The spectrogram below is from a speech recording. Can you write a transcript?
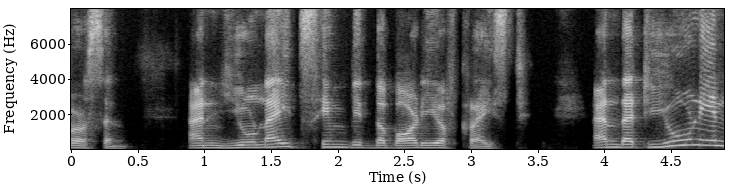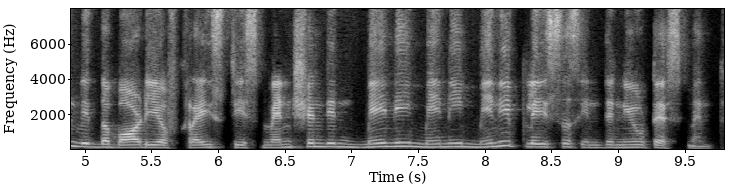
person and unites him with the body of christ and that union with the body of christ is mentioned in many many many places in the new testament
